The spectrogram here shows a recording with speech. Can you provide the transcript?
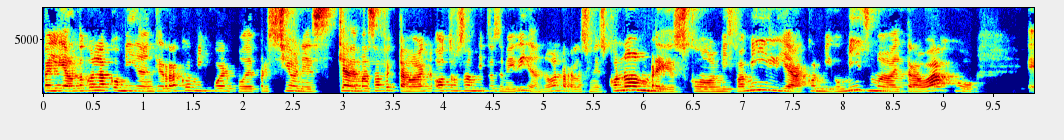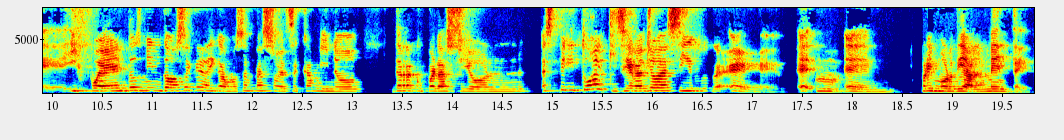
peleando con la comida, en guerra con mi cuerpo, depresiones que además afectaban otros ámbitos de mi vida, ¿no? Las relaciones con hombres, con mi familia, conmigo misma, el trabajo. Eh, y fue en 2012 que, digamos, empezó ese camino de recuperación espiritual, quisiera yo decir eh, eh, mm, eh, primordialmente.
